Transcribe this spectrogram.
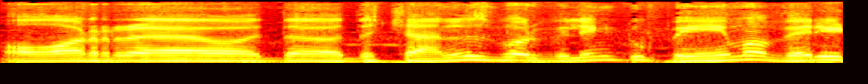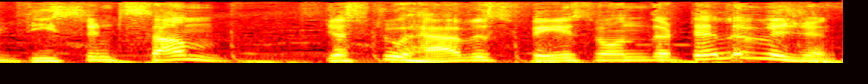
और the channels were willing to pay him a very decent sum just to have his face on the television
